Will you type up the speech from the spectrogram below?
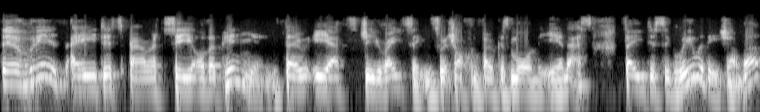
there is a disparity of opinion. So ESG ratings, which often focus more on the E and S, they disagree with each other.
